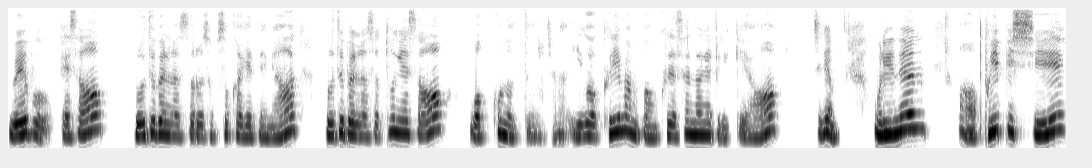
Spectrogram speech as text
외부에서 로드 밸런서로 접속하게 되면 로드 밸런서 통해서 워크노트 자, 이거 그림 한번 그래 설명해 드릴게요. 지금 우리는 어, VPC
